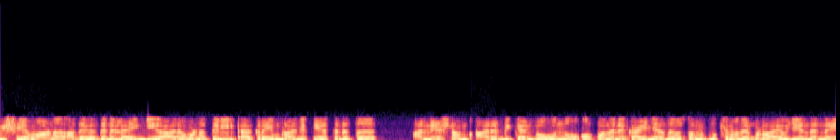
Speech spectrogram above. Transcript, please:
വിഷയമാണ്. അദ്ദേഹത്തിന്റെ ലൈംഗിക ആരോപണത്തിൽ ക്രൈംബ്രാഞ്ച് കേസെടുത്ത് അന്വേഷണം ആരംഭിക്കാൻ പോകുന്നു. ഒപ്പം തന്നെ കഴിഞ്ഞ ദിവസം മുഖ്യമന്ത്രി പിണറായി വിജയൻ തന്നെ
